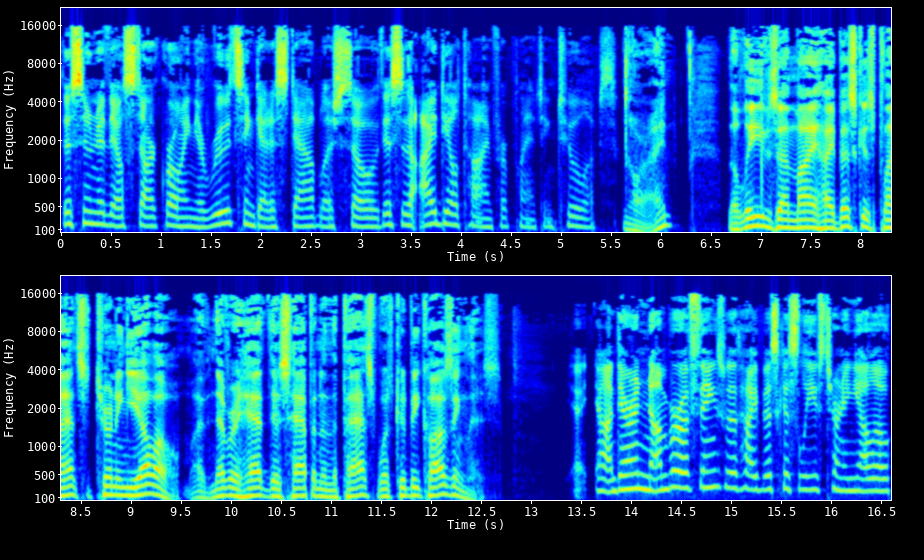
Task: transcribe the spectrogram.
the sooner they'll start growing their roots and get established. So, this is the ideal time for planting tulips. All right. The leaves on my hibiscus plants are turning yellow. I've never had this happen in the past. What could be causing this? Uh, there are a number of things with hibiscus leaves turning yellow.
